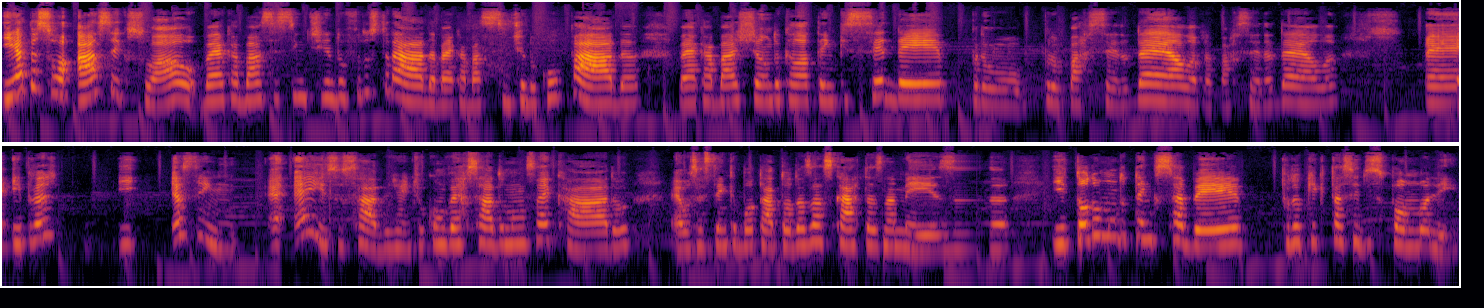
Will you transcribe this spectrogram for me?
E a pessoa assexual vai acabar se sentindo frustrada, vai acabar se sentindo culpada, vai acabar achando que ela tem que ceder pro, pro parceiro dela, pra parceira dela. É, e, pra, e assim, é, é isso, sabe, gente? O conversado não sai caro. É, vocês têm que botar todas as cartas na mesa. E todo mundo tem que saber pro que, que tá se dispondo ali.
